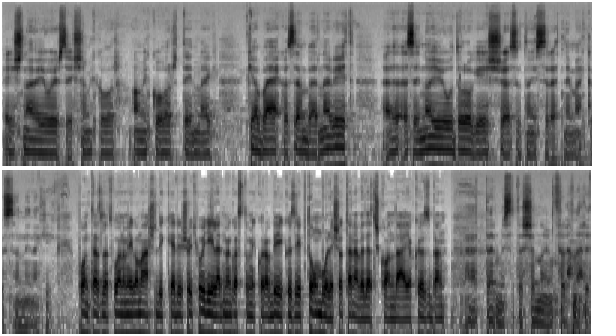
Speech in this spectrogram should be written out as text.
és nagyon jó érzés, amikor, amikor tényleg kiabálják az ember nevét, ez egy nagyon jó dolog, és ezután is szeretném megköszönni nekik. Pont ez lett volna még a második kérdés, hogy hogy éled meg azt, amikor a B közép tombol és a te nevedet skandálja közben? Hát természetesen nagyon felemelő.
